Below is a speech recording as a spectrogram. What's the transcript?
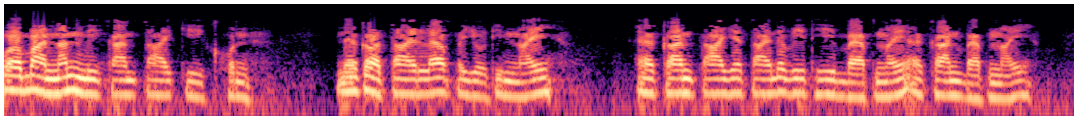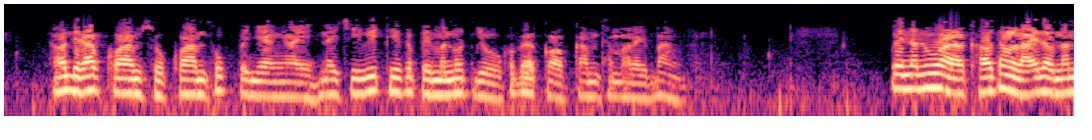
ว่าบ้านนั้นมีการตายกี่คน แล้วก็ตายแล้วไปอยู่ที่ไหน อาการตายจะตายด้วยวิธีแบบไหน อาการแบบไหน เขาได้รับความสุขความทุกข์เป็นยังไง ในชีวิตที่เขาเป็นมนุษย์อยู่เขาประกอบกรรมทำอะไรบ้าง เป็นนั้นว่าเขาทั้งหลายเหล่านั้น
